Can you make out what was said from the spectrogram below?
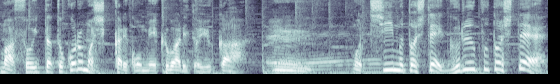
まあ、そういったところもしっかりこう目配りというか、うん、もうチームとしてグループとして、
